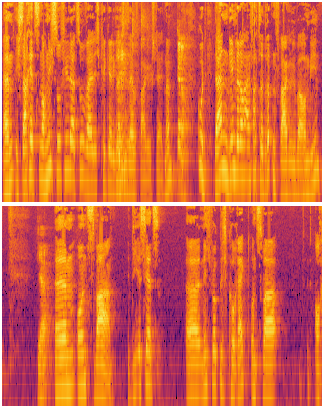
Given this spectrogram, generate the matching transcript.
Ähm, ich sage jetzt noch nicht so viel dazu, weil ich kriege ja die gleich dieselbe Frage gestellt, ne? Genau. Gut, dann gehen wir doch einfach zur dritten Frage über, Hombi. Ja. Ähm, und zwar, die ist jetzt äh, nicht wirklich korrekt und zwar auch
